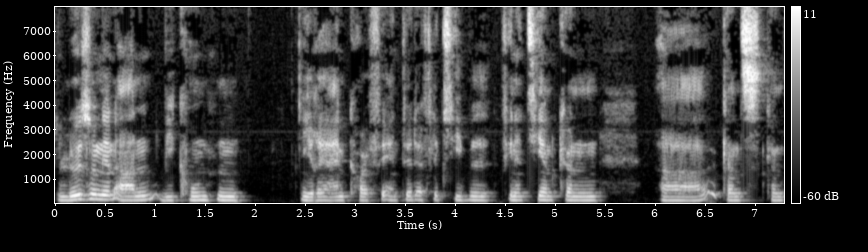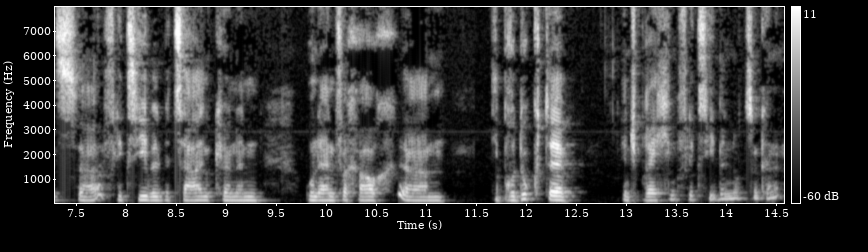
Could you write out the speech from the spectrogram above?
Lösungen an, wie Kunden ihre Einkäufe entweder flexibel finanzieren können, äh, ganz, ganz äh, flexibel bezahlen können und einfach auch ähm, die Produkte entsprechend flexibel nutzen können.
